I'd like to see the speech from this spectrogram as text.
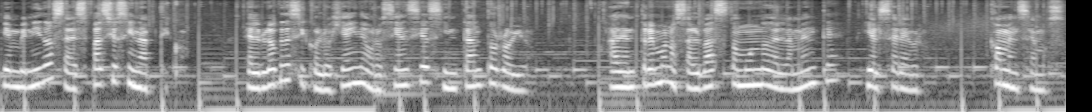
Bienvenidos a Espacio Sináptico, el blog de psicología y neurociencia sin tanto rollo. Adentrémonos al vasto mundo de la mente y el cerebro. Comencemos.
